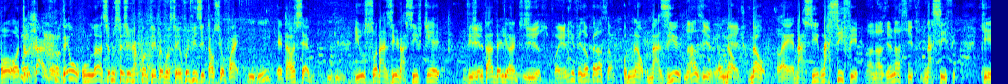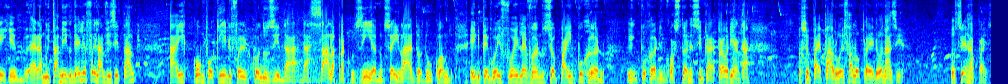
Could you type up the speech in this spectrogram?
Ô, ô então, Ricardo, tem um, um, lance, eu não sei se eu já contei pra você. Eu fui visitar o seu pai, uhum. ele tava cego. Uhum. E o Sonazir Nassif tinha visitado ele, ele, antes. Isso, foi ele que fez a operação. Não, Nazir... Nazir, é o não, médico. Não, é Nasir, Nassif. Ah, Nazir Nassif. Nassif, que, que era muito amigo dele, eu fui lá visitá-lo. Aí, com um pouquinho, ele foi conduzido da, da sala para a cozinha, não sei lá, do, do cômodo. Ele pegou e foi levando o seu pai, empurrando, empurrando, encostando assim, para orientar. o seu pai parou e falou para ele, ô Nazir, você rapaz,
